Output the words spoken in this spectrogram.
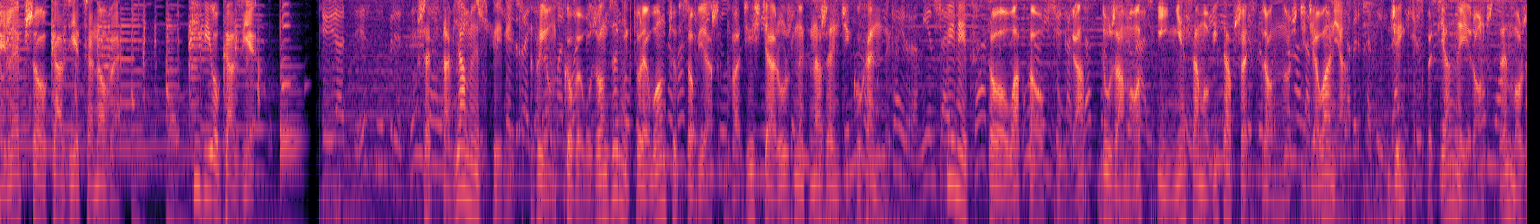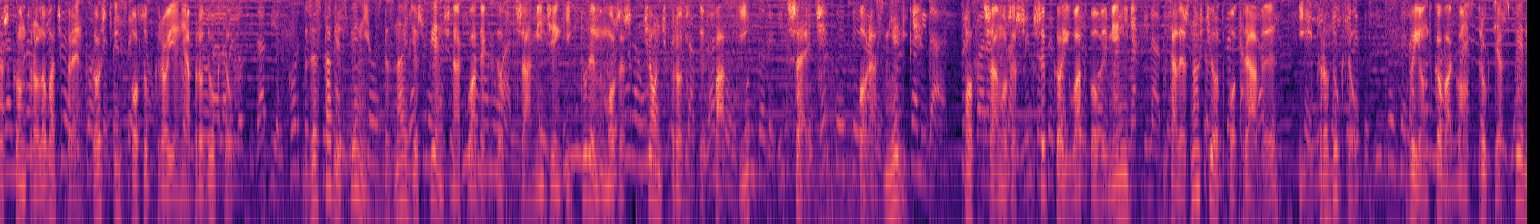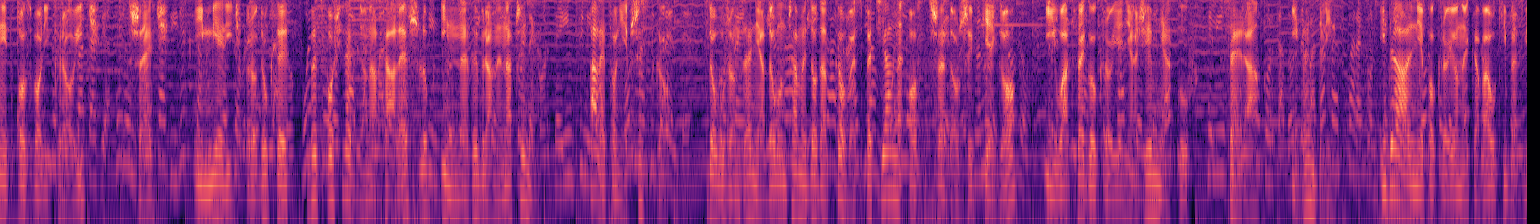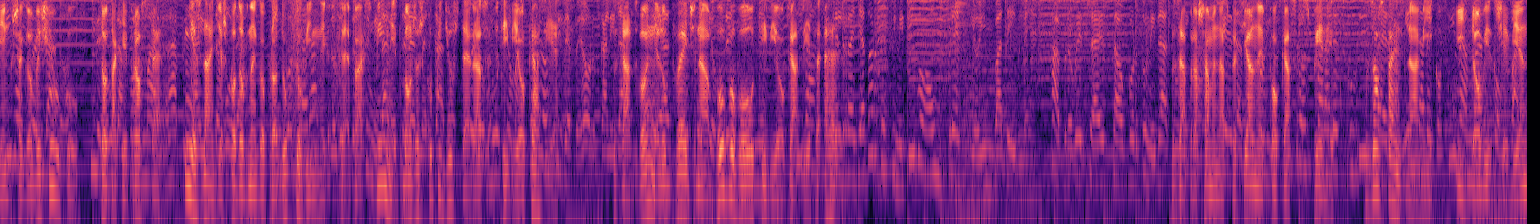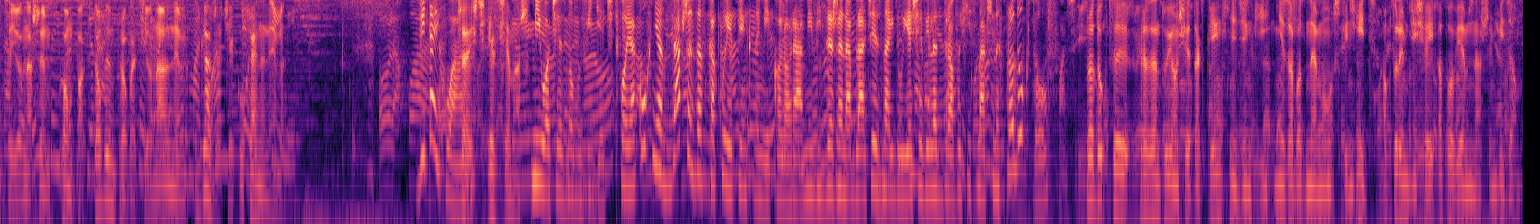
Najlepsze okazje cenowe. TV Okazje. Przedstawiamy Spirit, wyjątkowe urządzenie, które łączy w sobie aż 20 różnych narzędzi kuchennych. Spirit to łatwa obsługa, duża moc i niesamowita wszechstronność działania. Dzięki specjalnej rączce możesz kontrolować prędkość i sposób krojenia produktów. W zestawie Spirit znajdziesz 5 nakładek z ostrzami, dzięki którym możesz ciąć produkty w paski, trzeć oraz mielić. Ostrza możesz szybko i łatwo wymienić w zależności od potrawy i produktu. Wyjątkowa konstrukcja Spirit pozwoli kroić, trzeć i mielić produkty bezpośrednio na talerz lub inne wybrane naczynie. Ale to nie wszystko. Do urządzenia dołączamy dodatkowe specjalne ostrze do szybkiego i łatwego krojenia ziemniaków, sera i wędlin. Idealnie pokrojone kawałki bez większego wysiłku. To takie proste. Nie znajdziesz podobnego produktu w innych sklepach. Spirit możesz kupić już teraz w TV Okazję. Zadzwoń lub wejdź na www.tvokazje.pl. Zapraszamy na specjalny pokaz Spirit. Zostań z nami i dowiedz się więcej o naszym kompaktowym, profesjonalnym gadżecie kuchennym. Witaj, Juan. Cześć, jak się masz? Miło cię znów widzieć. Twoja kuchnia zawsze zaskakuje pięknymi kolorami. Widzę, że na blacie znajduje się wiele zdrowych i smacznych produktów. Produkty prezentują się tak pięknie dzięki niezawodnemu Spin It, o którym dzisiaj opowiem naszym widzom.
